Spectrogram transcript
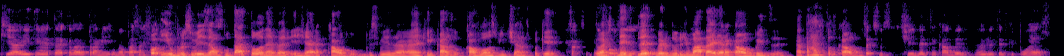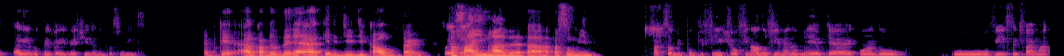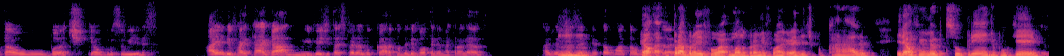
Que aí tem até aquela. Pra mim, o meu personagem Pô, favorito e o é Bruce Willis é um puta ator, né, velho? Ele já era calvo. O Bruce Willis é aquele caso, calvo aos 20 anos, porque se eu acho que desde, o primeiro Duro de Matar ele era calvo, bem dizer. Já tava se tu ficando for- calvo. No sentido, ele tem cabelo. Eu não entendo que porra é essa. A linha do tempo é invertida do Bruce Willis. É porque ah, o cabelo dele é aquele de, de calvo que tá, Pois tá é. saindo, né? Tá, tá sumindo. Só que sobre Pulp Fiction, o final do filme é no meio, que é quando o Vincent vai matar o Butch, que é o Bruce Willis. Aí ele vai cagar, em vez de estar esperando o cara, quando ele volta ele é metralhado. Aí depois Uhum. ele tenta matar o É, Marcelo. pra, pra mim foi uma, mano, pra mim foi uma grande, tipo, caralho. Ele é um filme meio que te surpreende, porque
